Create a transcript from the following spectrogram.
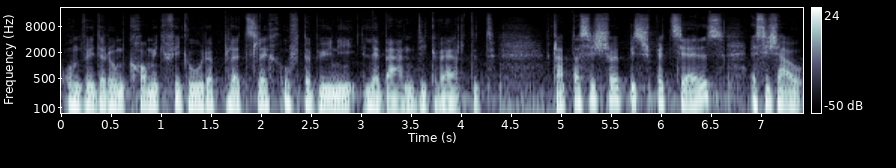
und wiederum Comicfiguren plötzlich auf der Bühne lebendig werden. Ich glaube, das ist schon etwas Spezielles. Es ist auch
